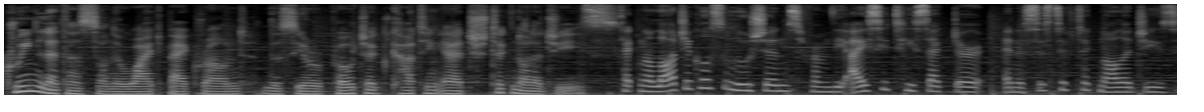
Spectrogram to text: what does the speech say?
Green letters on a white background, the Zero Project cutting edge technologies. Technological solutions from the ICT sector and assistive technologies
